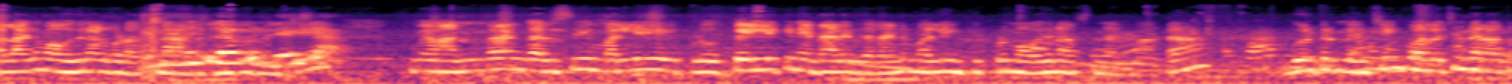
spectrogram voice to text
అలాగే మా వదినాలు కూడా వస్తున్నారు గుంటూరు నుంచి. మేము అందరం కలిసి మళ్ళీ ఇప్పుడు పెళ్ళికి నేను రాలేదు కదండి మళ్ళీ ఇంక ఇప్పుడు మా వదిన వస్తుంది అనమాట. గుంటూరు నుంచి ఇంక వాళ్ళు వచ్చిన తర్వాత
